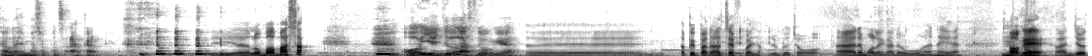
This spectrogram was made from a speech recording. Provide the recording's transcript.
Kalahnya masak-masakan. iya lomba masak. Oh iya jelas dong ya. Eh, tapi padahal chef banyak juga cowok. Ah, ini mulai nggak ada hubungannya ya. Mhm. Oke, lanjut.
